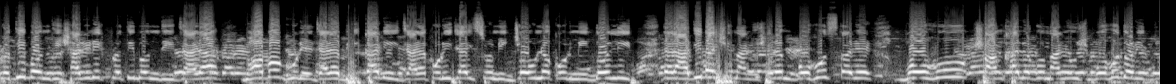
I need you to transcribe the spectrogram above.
প্রতিবন্ধী, শারীরিক প্রতিবন্ধী, যারা ভবঘুরে যারা ভিখারি, যারা পরিযায়ী শ্রমিক, যৌনকর্মী, দলিত, যারা আদিবাসী মানুষ এরকম বহু স্তরের বহু সংখ্যালঘু মানুষ, বহু দরিদ্র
